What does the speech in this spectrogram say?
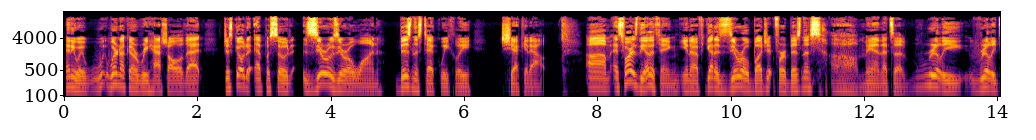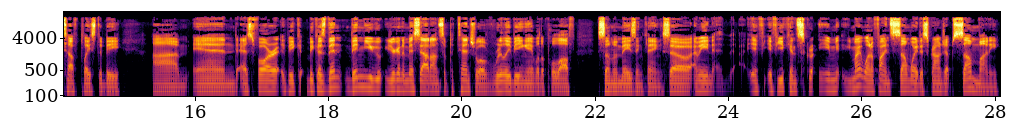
Anyway we're not going to rehash all of that. Just go to episode 001 business tech weekly check it out um, as far as the other thing, you know, if you got a zero budget for a business, oh man, that's a really, really tough place to be. Um, and as far because then then you you're going to miss out on some potential of really being able to pull off some amazing things. So I mean, if if you can, you, you might want to find some way to scrounge up some money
